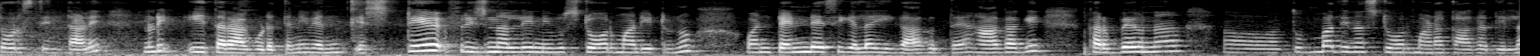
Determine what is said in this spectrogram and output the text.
ತೋರಿಸ್ತೀನಿ ತಾಳಿ. ನೋಡಿ, ಈ ಥರ ಆಗಿಬಿಡುತ್ತೆ. ನೀವು ಎನ್, ಎಷ್ಟೇ ಫ್ರಿಜ್ನಲ್ಲಿ ನೀವು ಸ್ಟೋರ್ ಮಾಡಿಟ್ರು ಒಂದು ಟೆನ್ ಡೇಸಿಗೆಲ್ಲ ಈಗ ಆಗುತ್ತೆ. ಹಾಗಾಗಿ ಕರ್ಬೇವನ್ನ ತುಂಬ ದಿನ ಸ್ಟೋರ್ ಮಾಡೋಕ್ಕಾಗೋದಿಲ್ಲ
